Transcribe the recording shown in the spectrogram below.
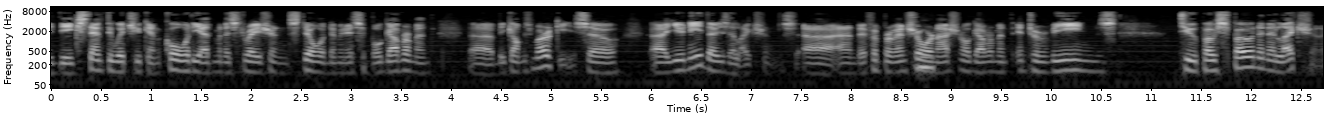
the, the extent to which you can call the administration still the municipal government uh, becomes murky. So uh, you need those elections, uh, and if a provincial or hmm. national government intervenes to postpone an election,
